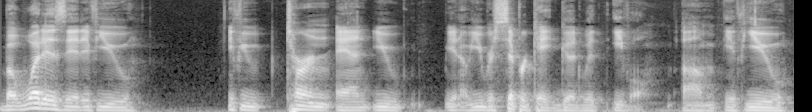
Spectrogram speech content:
but what is it if you, if you turn and you, you know, you reciprocate good with evil? Um, if you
